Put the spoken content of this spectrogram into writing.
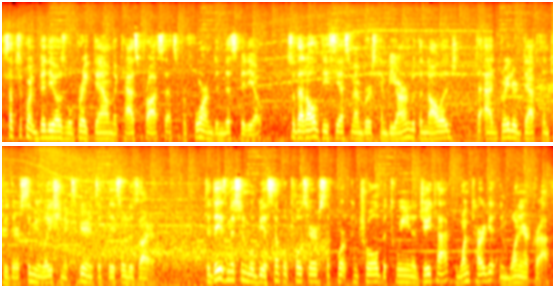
Subsequent videos will break down the CAS process performed in this video, so that all DCS members can be armed with the knowledge to add greater depth into their simulation experience if they so desire. Today's mission will be a simple close air support control between a JTAC, one target, and one aircraft.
